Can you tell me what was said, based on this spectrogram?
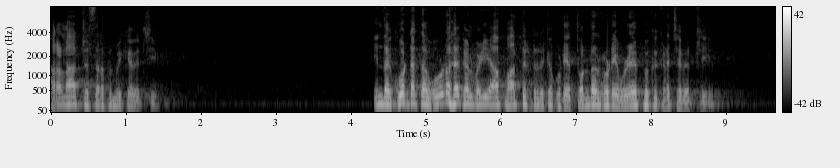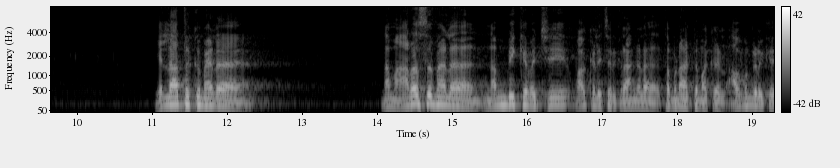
வரலாற்று சிறப்புமிக்க வெற்றி. இந்த கூட்டத்தை ஊடகங்கள் வழியாக பார்த்துக்கிட்டு இருக்கக்கூடிய தொண்டர்களுடைய உழைப்புக்கு கிடைச்ச வெற்றி. எல்லாத்துக்கும் மேலே நம்ம அரசு மேலே நம்பிக்கை வச்சு வாக்களிச்சிருக்கிறாங்கள தமிழ்நாட்டு மக்கள். அவங்களுக்கு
